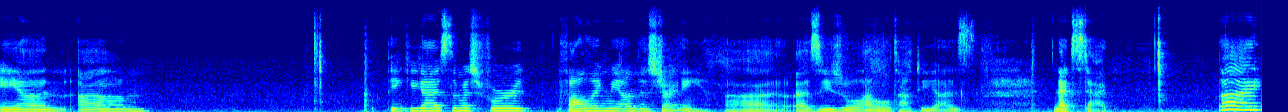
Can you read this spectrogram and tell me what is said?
And um, thank you guys so much for following me on this journey. Uh, as usual, I will talk to you guys next time. Bye.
